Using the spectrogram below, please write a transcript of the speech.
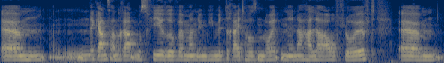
ähm, eine ganz andere Atmosphäre, wenn man irgendwie mit 3000 Leuten in der Halle aufläuft. Ähm,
